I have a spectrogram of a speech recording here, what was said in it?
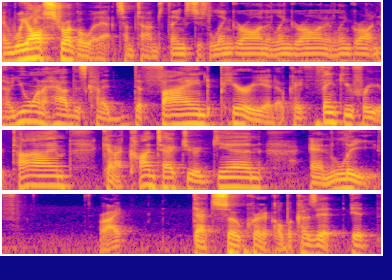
And we all struggle with that sometimes. Things just linger on and linger on and linger on. Now, you want to have this kind of defined period. Okay, thank you for your time. Can I contact you again? And leave, right? That's so critical because it, it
